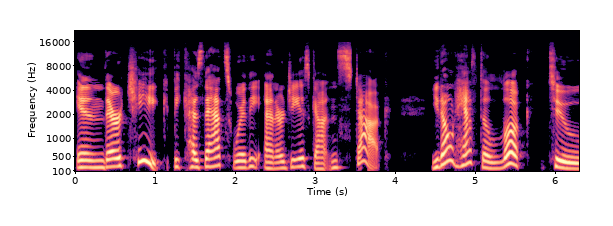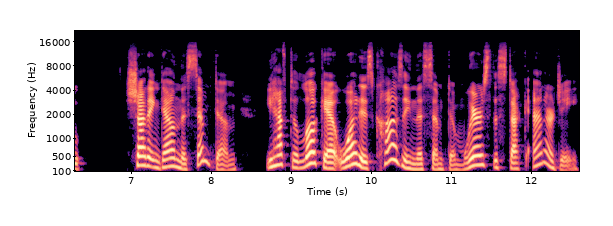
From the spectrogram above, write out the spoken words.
in their cheek, because that's where the energy has gotten stuck. You don't have to look to shutting down the symptom. You have to look at what is causing the symptom. Where's the stuck energy?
